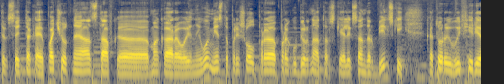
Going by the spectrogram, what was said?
так сказать, такая почетная отставка Макарова, и на его место пришел про, про губернаторский Александр Бельский, который в эфире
